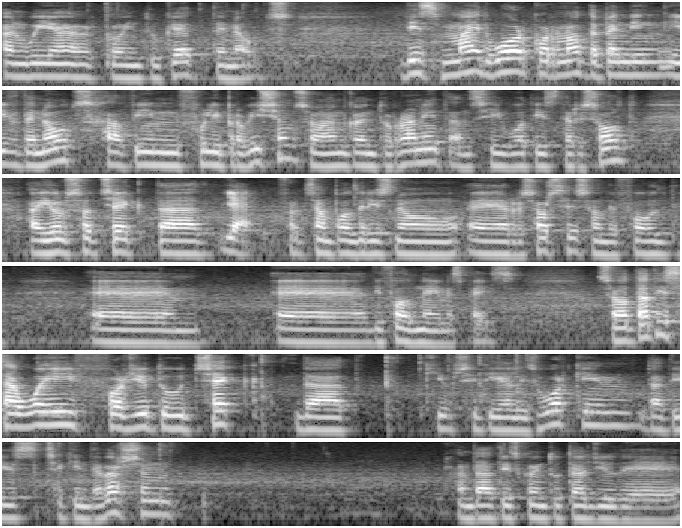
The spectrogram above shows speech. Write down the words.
and we are going to get the nodes. This might work or not depending if the nodes have been fully provisioned, so I'm going to run it and see what is the result. I also check that, yeah, for example, there is no uh, resources on the fold um, uh, default namespace. So that is a way for you to check that kubectl is working, that is checking the version, and that is going to tell you the,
